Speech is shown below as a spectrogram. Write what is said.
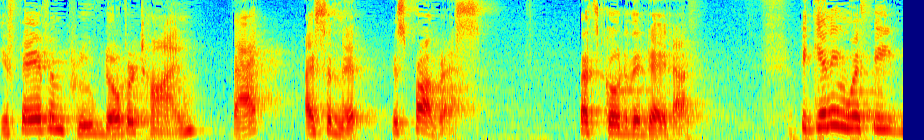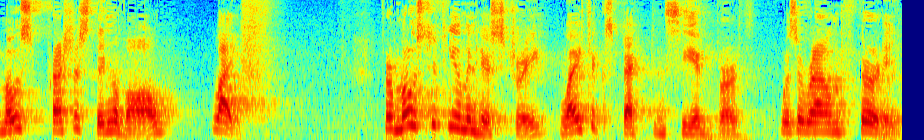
If they have improved over time, that, I submit, is progress. Let's go to the data. Beginning with the most precious thing of all life. For most of human history, life expectancy at birth was around 30.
